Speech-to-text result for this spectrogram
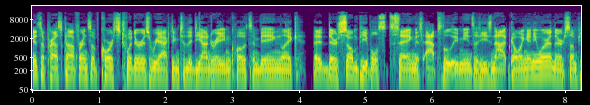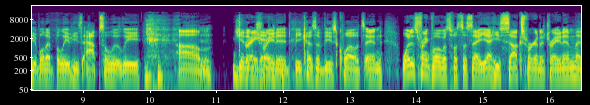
it's a press conference. Of course, Twitter is reacting to the DeAndre Ayton quotes and being like, uh, there's some people saying this absolutely means that he's not going anywhere. And there are some people that believe he's absolutely um, getting traded. traded. because of these quotes. And what is Frank Vogel supposed to say? Yeah, he sucks. We're going to trade him.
